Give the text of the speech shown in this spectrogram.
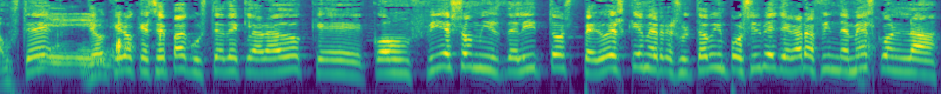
A usted, Y- yo quiero que sepa que usted ha declarado que confieso mis delitos, pero es que me resultaba imposible llegar a fin de mes con la,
